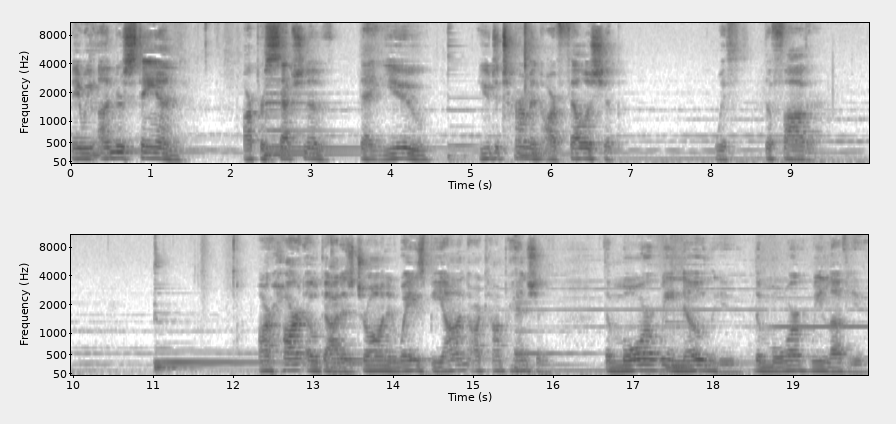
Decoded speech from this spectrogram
May we understand our perception of that you you determine our fellowship with the Father. Our heart, O oh God, is drawn in ways beyond our comprehension. The more we know you, the more we love you.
